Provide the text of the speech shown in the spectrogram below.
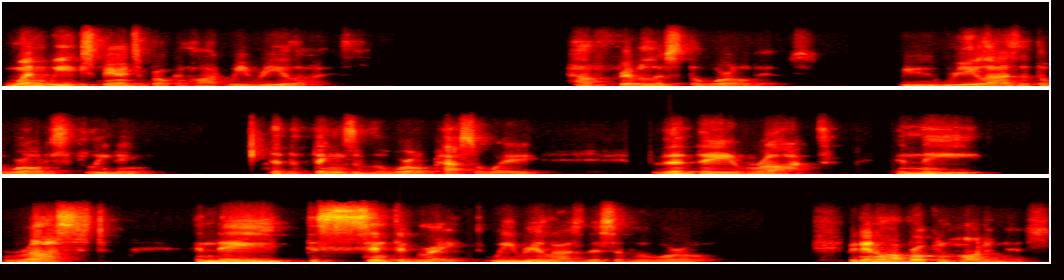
When we experience a broken heart, we realize how frivolous the world is. We realize that the world is fleeting, that the things of the world pass away, that they rot and they rust and they disintegrate. We realize this of the world. But in our brokenheartedness,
